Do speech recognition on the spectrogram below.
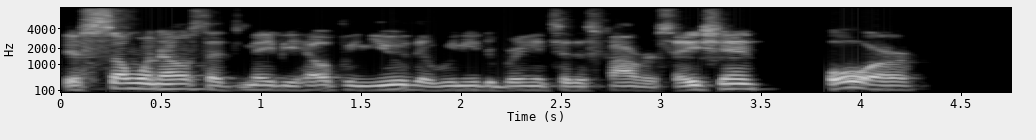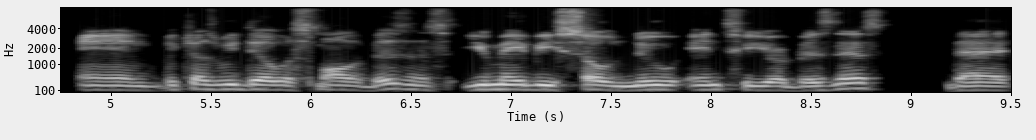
there's someone else that's maybe helping you that we need to bring into this conversation, or and because we deal with smaller business, you may be so new into your business that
